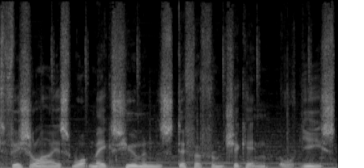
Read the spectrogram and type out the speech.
To visualize what makes humans differ from chicken or yeast,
